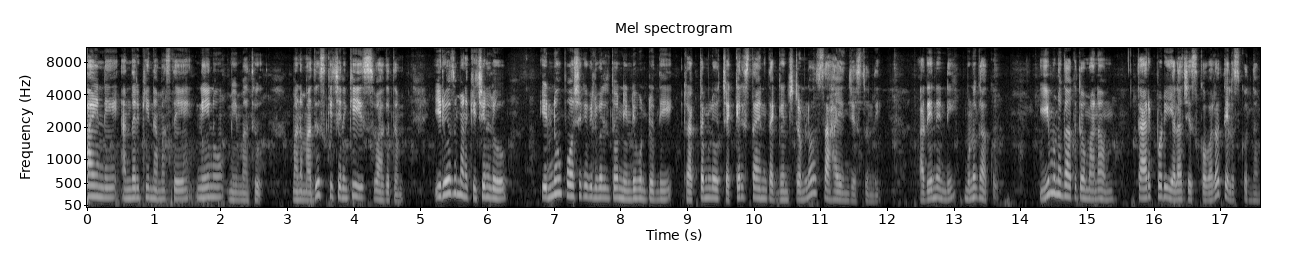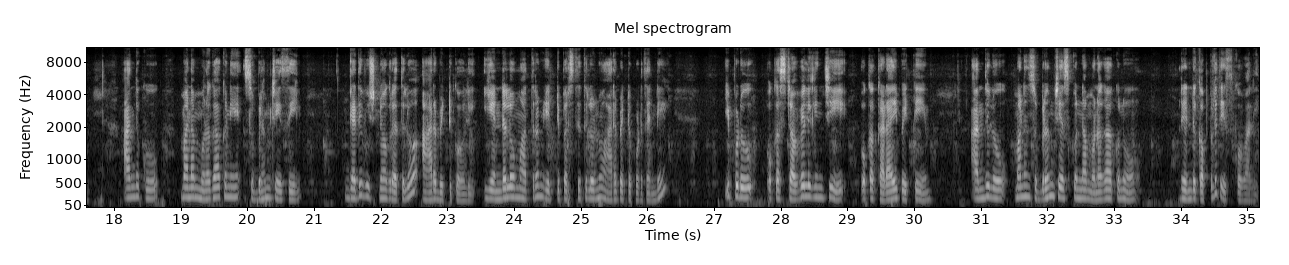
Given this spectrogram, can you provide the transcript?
Hi అండి అందరికీ నమస్తే. నేను మీ మధు. మన మధుస్ కిచెన్కి స్వాగతం. ఈరోజు మన కిచెన్లో ఎన్నో పోషక విలువలతో నిండి ఉంటుంది. రక్తంలో చక్కెర స్థాయిని తగ్గించడంలో సహాయం చేస్తుంది. అదేనండి మునగాకు. ఈ మునగాకుతో మనం కారపొడి ఎలా చేసుకోవాలో తెలుసుకుందాం. అందుకు మనం మునగాకుని శుభ్రం చేసి గది ఉష్ణోగ్రతలో ఆరబెట్టుకోవాలి. ఈ ఎండలో మాత్రం ఎట్టి పరిస్థితుల్లోనూ ఆరబెట్టకూడదండి. ఇప్పుడు ఒక స్టవ్ వెలిగించి ఒక కడాయి పెట్టి అందులో మనం శుభ్రం చేసుకున్న మునగాకును రెండు కప్పులు తీసుకోవాలి.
